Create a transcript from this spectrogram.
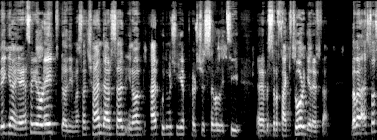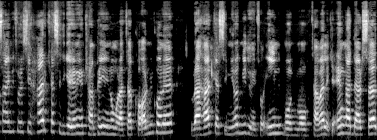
بگیرن؟ یعنی اصلا یه ریت دادیم. مثلا چند درصد اینا هر کدومشون یه پرچسبیلیتی به صورت فاکتور گرفتن. و بر اساس همین می‌تونستی هر کسی دیگه یعنی کمپین اینو مرتب کار می‌کنه و هر کسی میاد می‌دونی تو این محتمله که اینقدر درصد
